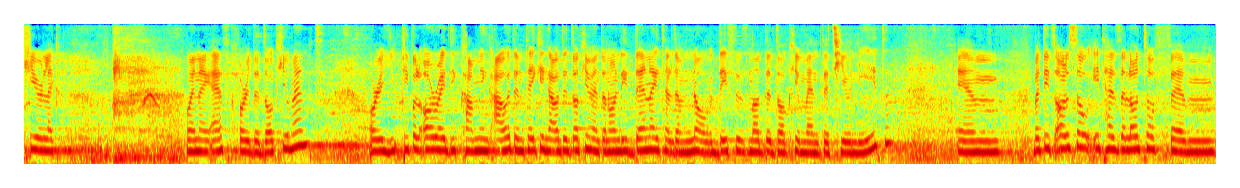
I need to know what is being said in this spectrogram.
hear, like when I ask for the document, or people already coming out and taking out the document, and only then I tell them, no, this is not the document that you need. Um, but it's also it has a lot of um,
